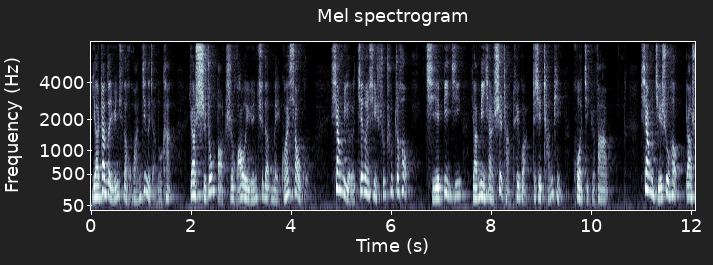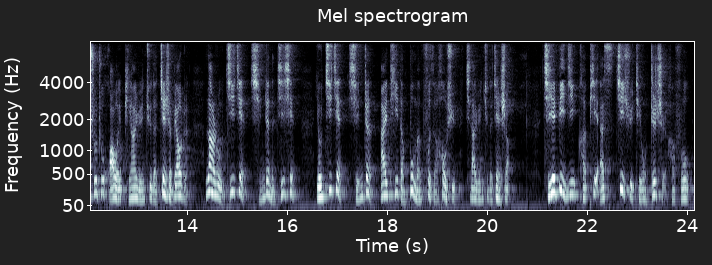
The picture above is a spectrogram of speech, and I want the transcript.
也要站在园区的环境的角度看，要始终保持华为园区的美观效果。项目有了阶段性输出之后。企业 B 机要面向市场推广这些产品或解决方案。项目结束后，要输出华为平安园区的建设标准，纳入基建、行政的基线，由基建、行政、IT 等部门负责后续其他园区的建设。企业 B 机和 PS 继续提供支持和服务。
